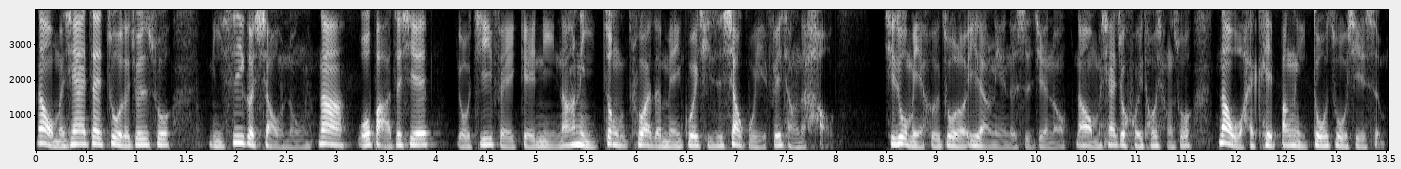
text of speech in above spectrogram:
那我们现在在做的就是说，你是一个小农，那我把这些有机肥给你，然后你种出来的玫瑰其实效果也非常的好。其实我们也合作了一两年的时间哦，那我们现在就回头想说，那我还可以帮你多做些什么？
